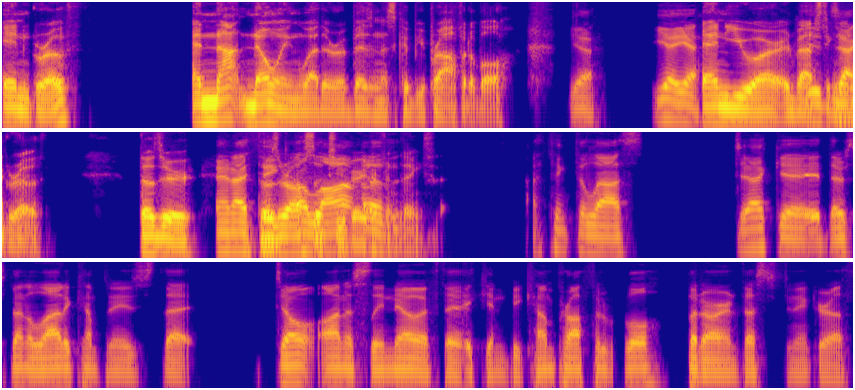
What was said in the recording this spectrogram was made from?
in growth and not knowing whether a business could be profitable. Yeah. Yeah. Yeah. And you are investing exactly. in growth. Those are and I think those are also two very different things. I think the last decade, there's been a lot of companies that don't honestly know if they can become profitable, but are investing in growth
